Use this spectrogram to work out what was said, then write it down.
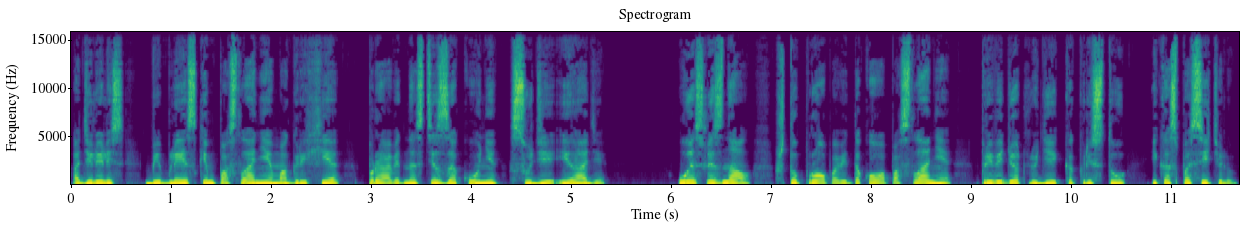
а делились библейским посланием о грехе, праведности, законе, суде и аде. Уэсли знал, что проповедь такого послания приведет людей к кресту и к Спасителю.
